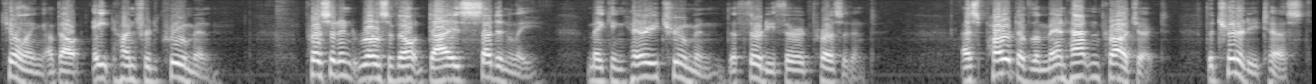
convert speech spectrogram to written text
killing about 800 crewmen. President Roosevelt dies suddenly, making Harry Truman the 33rd president. As part of the Manhattan Project, the Trinity test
